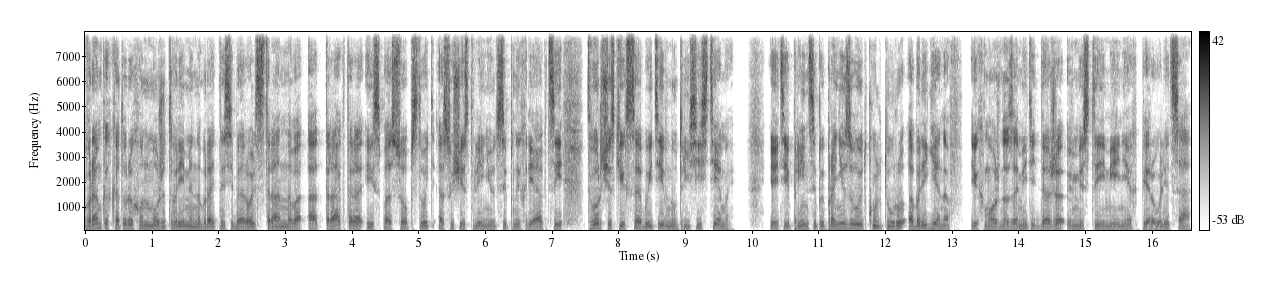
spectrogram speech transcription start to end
в рамках которых он может временно брать на себя роль странного аттрактора и способствовать осуществлению цепных реакций творческих событий внутри системы. Эти принципы пронизывают культуру аборигенов. Их можно заметить даже в местоимениях первого лица.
